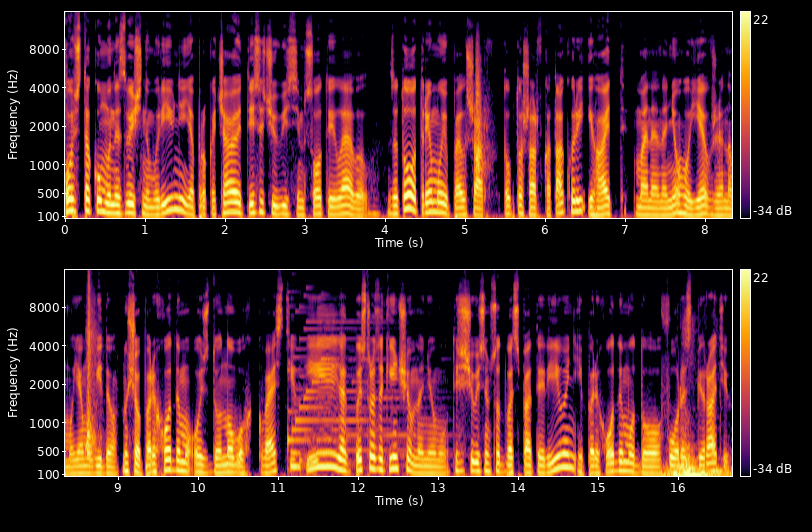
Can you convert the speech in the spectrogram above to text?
Ось в такому незвичному рівні я прокачаю 1800 левел. Зато отримую пел шарф, тобто шарф катакорі, і гайд в мене на нього є вже на моєму відео. Ну що, переходимо ось до нових квестів і як швидко закінчуємо на ньому. 1825 рівень і переходимо до Форест піратів,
